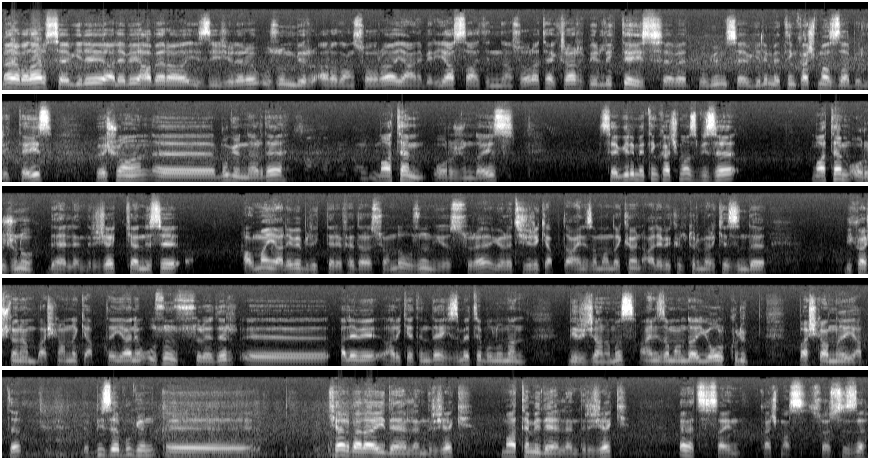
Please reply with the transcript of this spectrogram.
Merhabalar sevgili Alevi Haber Ağı izleyicileri. Uzun bir aradan sonra yani bir yaz saatinden sonra tekrar birlikteyiz. Evet bugün sevgili Metin Kaçmaz'la birlikteyiz. Ve şu an e, bugünlerde matem orucundayız. Sevgili Metin Kaçmaz bize matem orucunu değerlendirecek. Kendisi Almanya Alevi Birlikleri Federasyonu'nda uzun yıl süre yöneticilik yaptı. Aynı zamanda Köln Alevi Kültür Merkezi'nde birkaç dönem başkanlık yaptı. Yani uzun süredir e, Alevi hareketinde hizmeti bulunan bir canımız. Aynı zamanda yol kulüp başkanlığı yaptı. E, bize bugün e, Kerbela'yı değerlendirecek, matemi değerlendirecek. Evet Sayın Kaçmaz, söz sizde.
